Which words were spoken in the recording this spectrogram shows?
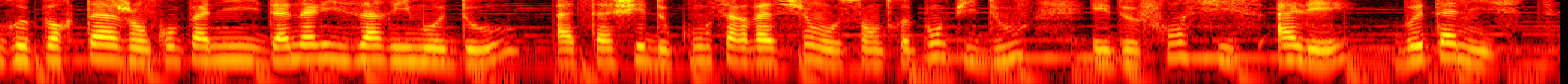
Reportage en compagnie d'Annalisa Rimodo, attachée de conservation au centre Pompidou, et de Francis Allais, botaniste.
